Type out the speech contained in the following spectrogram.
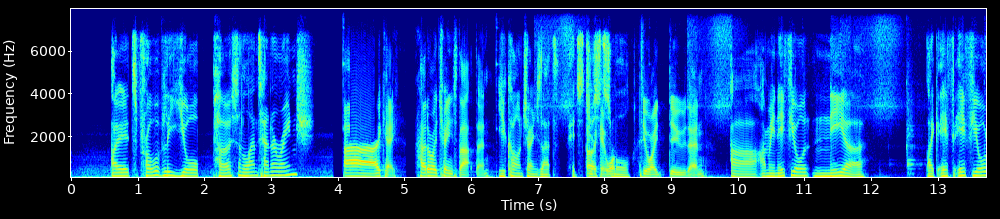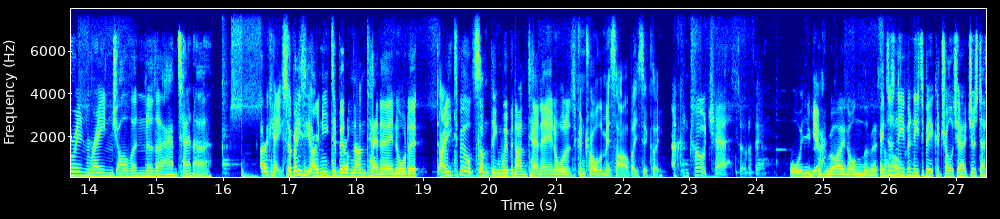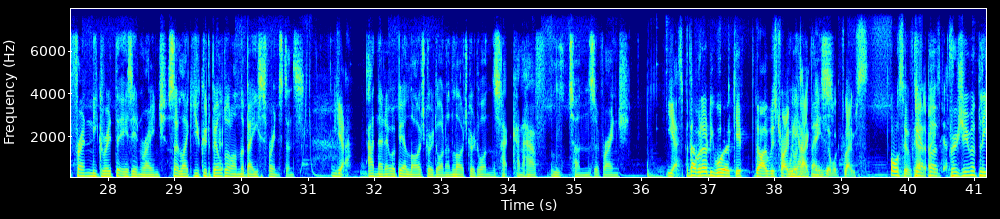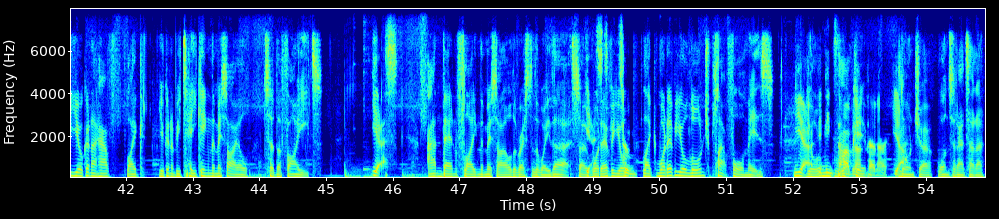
uh, it's probably your personal antenna range. Ah, okay. How do I change that then? You can't change that. It's Oh, just okay, what- small. Do I do then? Uh, I mean, if you're near, like if if you're in range of another antenna, Okay, so basically, I need to build an antenna in order. I need to build something with an antenna in order to control the missile, basically. A control chair sort of thing. Or you Yeah. could ride on the missile. it doesn't even need to be a control chair. Just a friendly grid that is in range. So like you could build one on the base, for instance, Yeah. and then it would be a large grid one, and large grid ones ha- can have tons of range. Yes, but that would only work if I was trying We to had attack things base. that were close. Also, if we Yeah, had a base, but yes. presumably you're gonna have like you're gonna be taking the missile to the fight yes. and then flying the missile the rest of the way there. So Yes, whatever your so- like whatever your launch platform is, Yeah, your it needs to have an antenna. Yeah. launcher wants an antenna.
